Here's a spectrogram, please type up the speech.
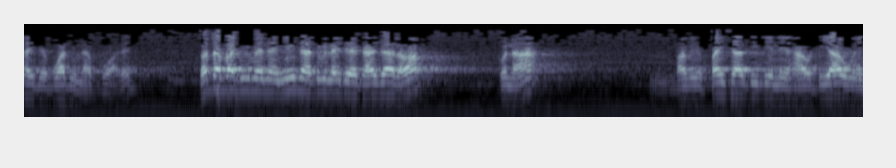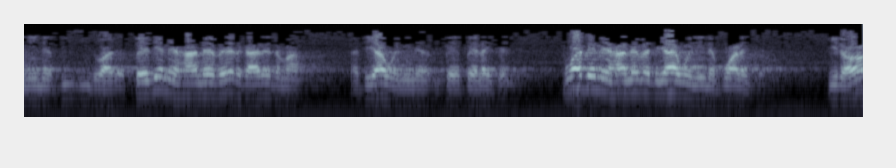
စိုက်တယ်ပွားတင်တာပွားတယ်သောတပတ္တိပဲနဲ့ငြိမ့်တာတွေ့လိုက်တဲ့အခါကျတော့ခုန ဘာဖြစ်ပိုင်ခြားသိတဲ့ဟာကိုတရားဝင်နေနဲ့ပြီးပြီးသွားတယ်ပယ်တဲ့ဟာလည်းပဲတခါတည်းဓမ္မတရားဝင်နေနဲ့ပယ်ပယ်လိုက်တယ်ပွားတဲ့ဟာလည်းပဲတရားဝင်နေနဲ့ပွားလိုက်တယ်ပြီးတော့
